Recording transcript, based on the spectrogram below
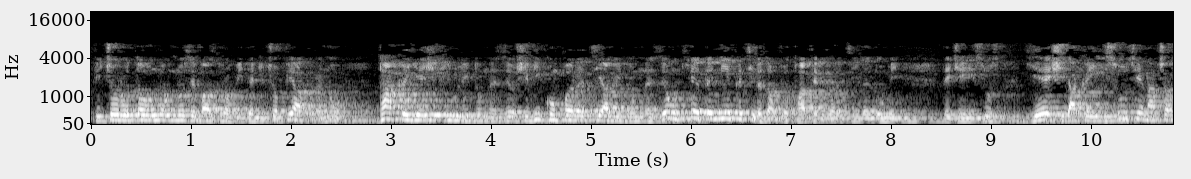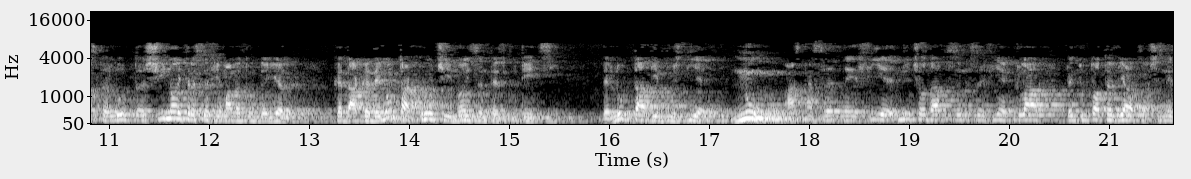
piciorul tău nu, nu se va zdrobi de nicio piatră, nu. Dacă ești Fiul lui Dumnezeu și vii cu împărăția lui Dumnezeu, închide-te mie că ți le dau pe toate împărățiile lumii. Deci Iisus e și dacă Iisus e în această luptă, și noi trebuie să fim alături de El. Că dacă de lupta crucii noi suntem scutiți, de lupta din pustie. Nu! Asta să ne fie niciodată să, să fie clar pentru toată viața și ne,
